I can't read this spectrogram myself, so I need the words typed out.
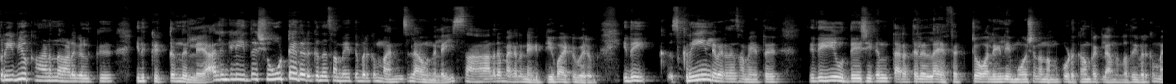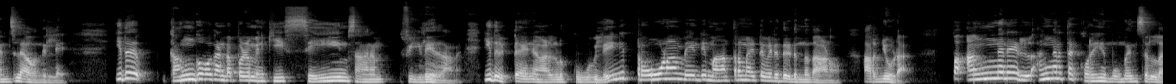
പ്രിവ്യൂ കാണുന്ന ആളുകൾക്ക് ഇത് കിട്ടുന്നില്ലേ? അല്ലെങ്കിൽ ഇത് ഷൂട്ട് ചെയ്തെടുക്കുന്ന സമയത്ത് ഇവർക്ക് മനസ്സിലാവുന്നില്ല? ഈ സാധനം ഭയങ്കര നെഗറ്റീവായിട്ട് വരും. ഇത് സ്ക്രീനിൽ വരുന്ന സമയത്ത് ഇത് ഈ ഉദ്ദേശിക്കുന്ന തരത്തിലുള്ള എഫക്റ്റോ അല്ലെങ്കിൽ ഇമോഷനോ നമുക്ക് കൊടുക്കാൻ പറ്റില്ല എന്നുള്ളത് ഇവർക്ക് മനസ്സിലാവുന്നില്ലേ? ഇത് കങ്കുവ കണ്ടപ്പോഴും എനിക്ക് ഈ സെയിം സാധനം ഫീൽ ചെയ്തതാണ്. ഇത് ഇട്ട് കഴിഞ്ഞാൽ ആളുകൾ കൂവില്ല? ഇനി ട്രോളാൻ വേണ്ടി മാത്രമായിട്ട് ഇവർ ഇത് ഇടുന്നതാണോ? അറിഞ്ഞൂടാ. അപ്പം അങ്ങനെ അങ്ങനത്തെ കുറേ മൂമെന്റ്സ് ഉള്ള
